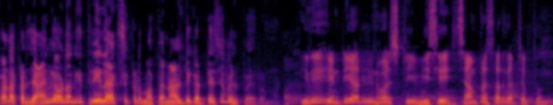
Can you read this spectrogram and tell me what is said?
కానీ అక్కడ జాయిన్ కావడానికి త్రీ ల్యాక్స్ ఇక్కడ మా పెనాల్టీ కట్టేసి వెళ్ళిపోయారు అన్నమాట. ఇది ఎన్టీఆర్ యూనివర్సిటీ వీసీ శ్యామ్ ప్రసాద్ గారు చెప్తుంది.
